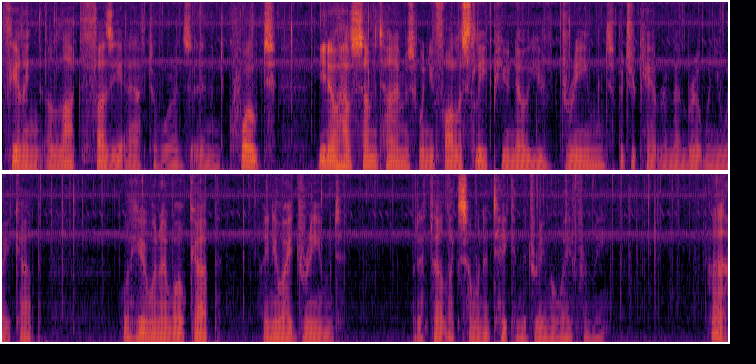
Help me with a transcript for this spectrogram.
feeling a lot fuzzy afterwards. And, quote, you know how sometimes when you fall asleep you know you've dreamed, but you can't remember it when you wake up? Well, here when I woke up, I knew I dreamed, but it felt like someone had taken the dream away from me. Ah,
